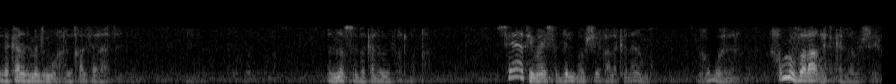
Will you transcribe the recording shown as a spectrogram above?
إذا كانت مجموعة يقال ثلاثة. النص إذا كان مفرقة. سيأتي ما يستدل به الشيخ على كلامه. هو هم فراغ يتكلم الشيخ.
